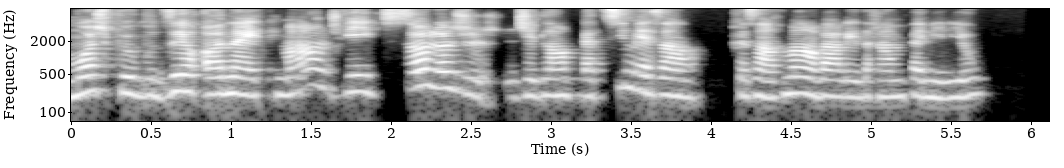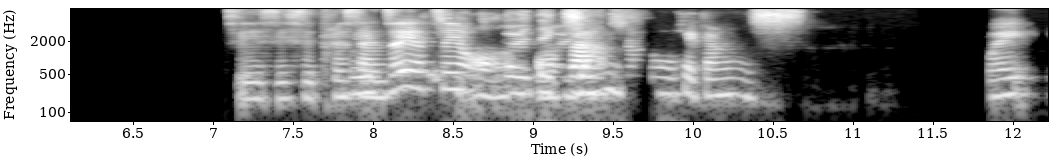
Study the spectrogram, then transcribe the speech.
Moi, je peux vous dire honnêtement, je vis ça, là, j'ai de l'empathie, mais en, présentement envers les drames familiaux. C'est très à dire, tu sais. On, on parle. conséquences. Oui,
